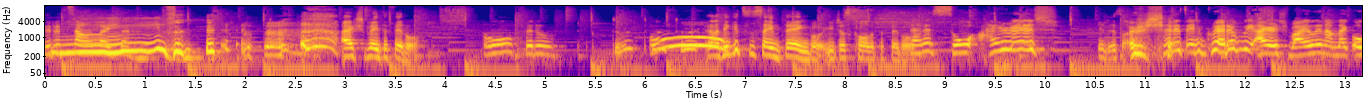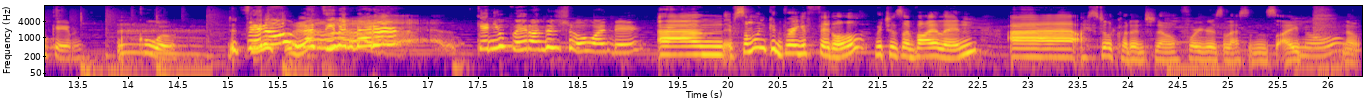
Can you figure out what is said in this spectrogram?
Did it sound like that? I actually played the fiddle. Oh, fiddle. Oh. I think it's the same thing, but you just call it the fiddle. That is so Irish. it is Irish. That is incredibly Irish. Violin, I'm like, okay, cool. Fiddle? Fiddle? That's even better. Can you play it on the show one day? Um, if someone could bring a fiddle, which is a violin, uh, I still couldn't. No, four years of lessons. I No? no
